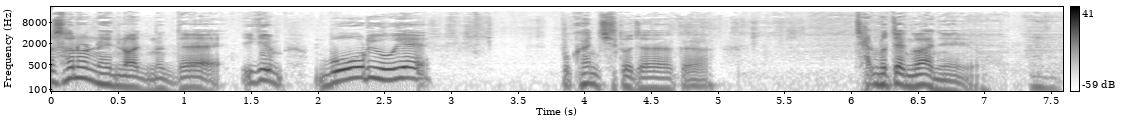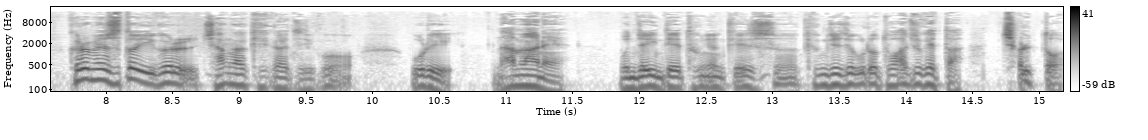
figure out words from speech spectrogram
선언을 해놨는데 이게 모류의 북한 지도자가 잘못된 거 아니에요. 그러면서도 이걸 장악해 가지고 우리 남한에 문재인 대통령께서 경제적으로 도와주겠다. 철도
